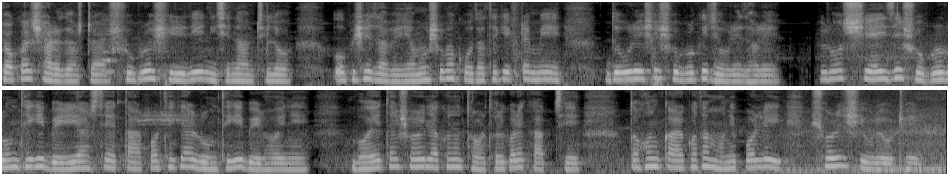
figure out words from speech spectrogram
সকাল সাড়ে দশটা, শুভ্র সিঁড়ি দিয়ে নিচে নামছিল। অফিসে যাবে, এমন সময় কোথা থেকে একটা মেয়ে দৌড়ে এসে শুভ্রকে জড়িয়ে ধরে। রোজ সেই যে শুভ্র রুম থেকে বেরিয়ে আসছে, তারপর থেকে আর রুম থেকে বের হয়নি। ভয়ে তার শরীর এখনও থরথর করে কাঁপছে। তখন কার কথা মনে পড়লেই শরীর শিউরে ওঠে।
